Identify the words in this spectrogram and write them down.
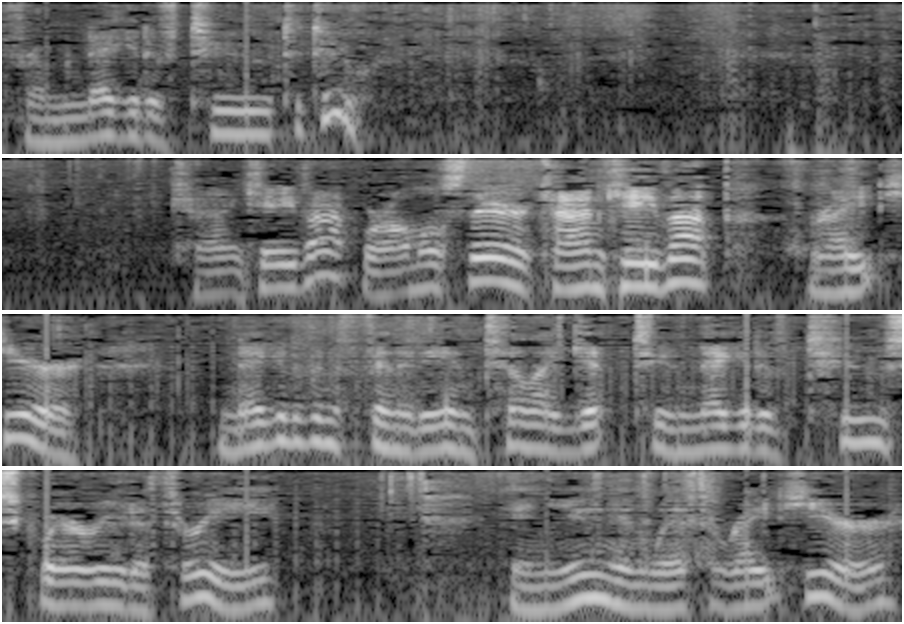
from negative 2 to 2. Concave up. We're almost there. Concave up right here. Negative infinity until I get to negative 2 square root of 3 in union with right here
